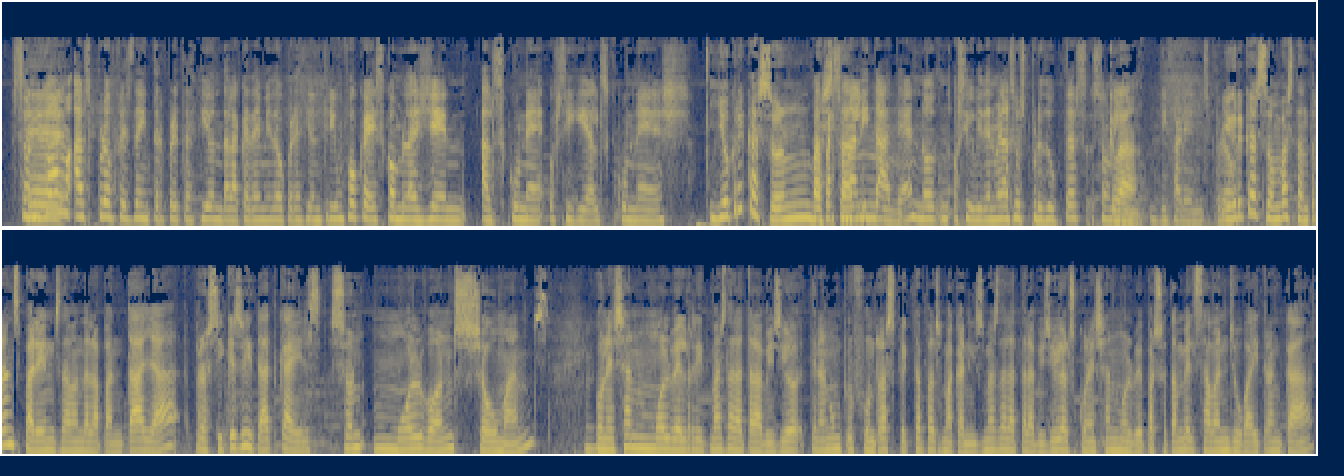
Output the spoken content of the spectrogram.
Són Eh, com els profes d'interpretació de l'Acadèmia d'Operació Triunfo, que és com la gent els coneix, o sigui, els coneix Jo crec que són la bastant... personalitat, eh? No, o sigui, evidentment els seus productes són Clar. diferents, però... Jo crec que són bastant transparents davant de la pantalla, però sí que és veritat que ells són molt bons showmans, coneixen molt bé els ritmes de la televisió, tenen un profund respecte pels mecanismes de la televisió i els coneixen molt bé, per això també ells saben jugar i trencar.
